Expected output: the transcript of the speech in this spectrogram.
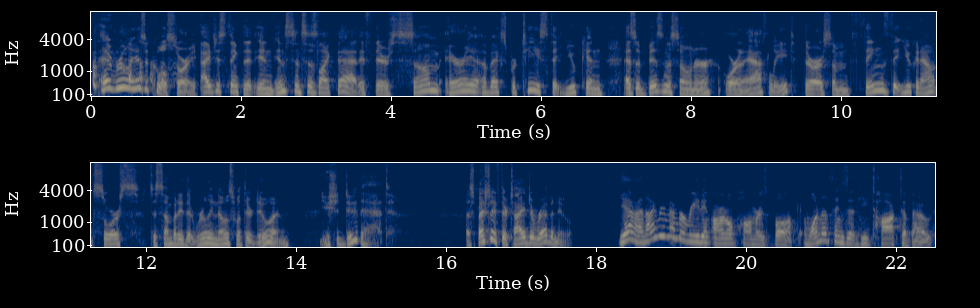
it really is a cool story. I just think that in instances like that, if there's some area of expertise that you can, as a business owner or an athlete, there are some things that you can outsource to somebody that really knows what they're doing, you should do that, especially if they're tied to revenue. Yeah, and I remember reading Arnold Palmer's book, and one of the things that he talked about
